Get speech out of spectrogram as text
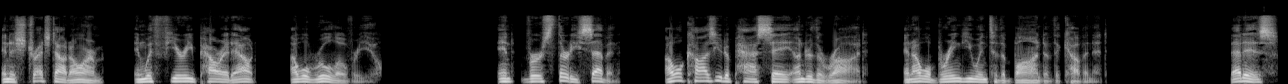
and a stretched out arm, and with fury powered out, I will rule over you. And verse 37, I will cause you to pass say under the rod, and I will bring you into the bond of the covenant. That is,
